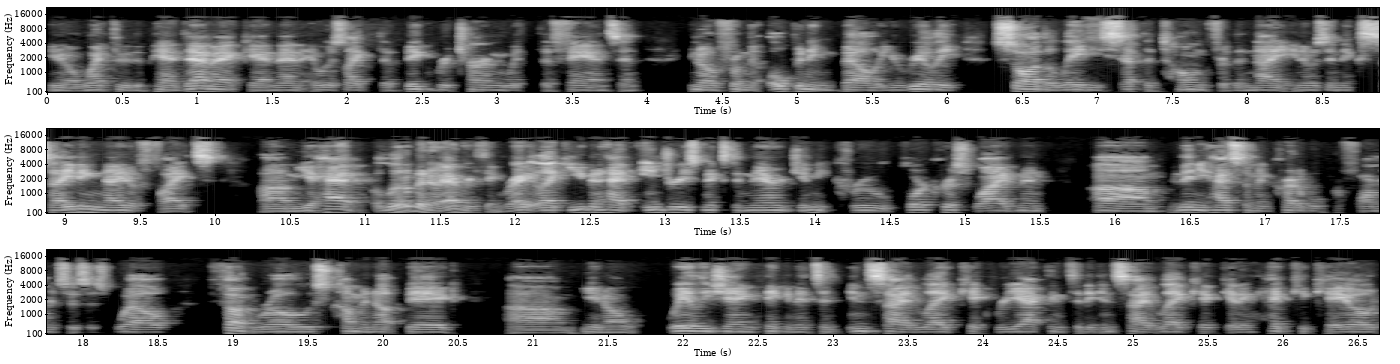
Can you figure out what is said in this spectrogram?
you know went through the pandemic, and then it was like the big return with the fans and you know, from the opening bell, you really saw the ladies set the tone for the night. And it was an exciting night of fights. Um, you had a little bit of everything, right? Like you even had injuries mixed in there. Jimmy Crute poor Chris Weidman. Um, and then you had some incredible performances as well. Thug Rose coming up big. Um, you know, Weili Zhang thinking it's an inside leg kick, reacting to the inside leg kick, getting head kick KO'd.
